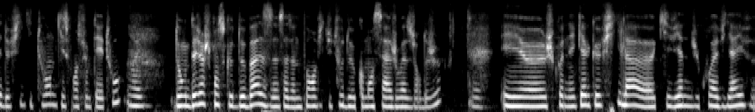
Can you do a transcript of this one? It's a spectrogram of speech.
de filles qui tournent, qui se font insulter et tout. Donc déjà je pense que de base ça donne pas envie du tout de commencer à jouer à ce genre de jeu. Et euh, je connais quelques filles là qui viennent du coup à Vive,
